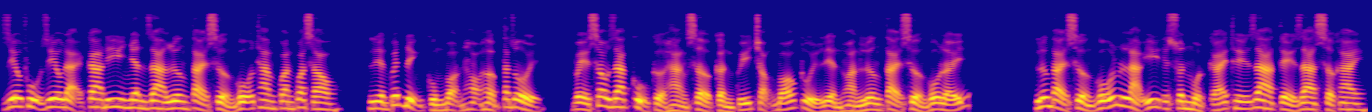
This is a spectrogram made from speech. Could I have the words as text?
Diêu phụ Diêu đại ca đi nhân ra lương tài xưởng gỗ tham quan qua sau, liền quyết định cùng bọn họ hợp tác rồi, về sau ra cụ cửa hàng sở cần quý trọng bó tuổi liền hoàn lương tài xưởng gỗ lấy. Lương tài xưởng gỗ là Y Xuân một cái thế gia tề gia sở khai,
